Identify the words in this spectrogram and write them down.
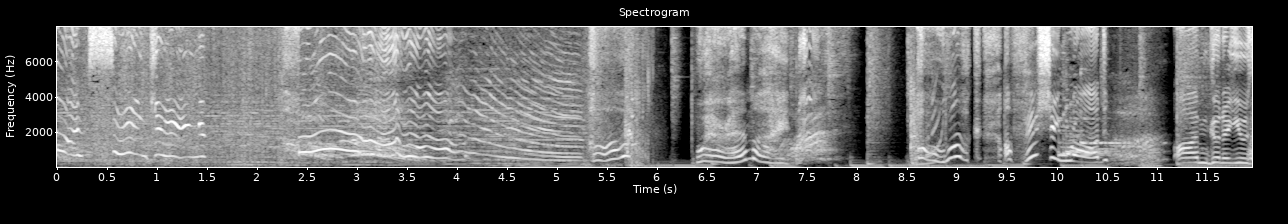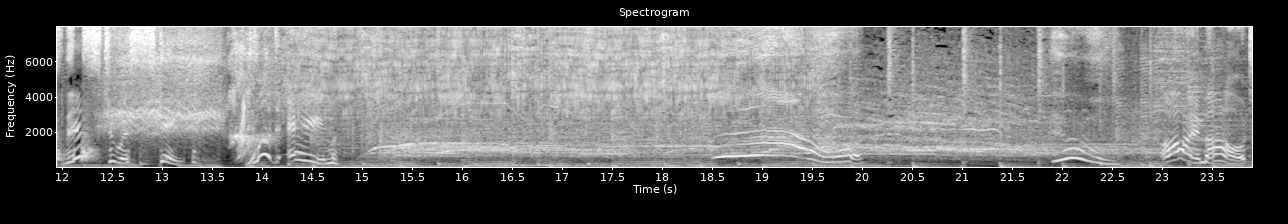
I'm sinking! Ah. Huh? Where am I? Oh, look! A fishing rod! I'm gonna use this to escape. Good aim! I'm out.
